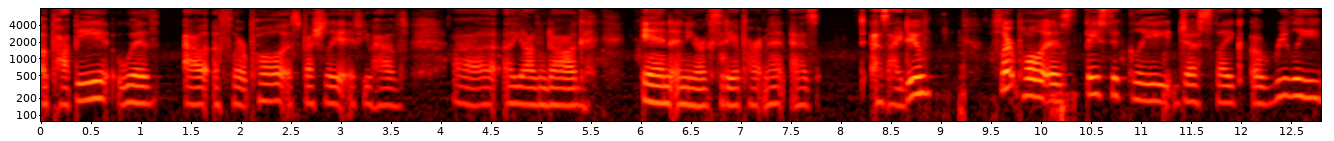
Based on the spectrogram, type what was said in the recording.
a puppy without a flirt pole, especially if you have uh, a young dog in a New York City apartment, as as I do. A flirt pole is basically just like a really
